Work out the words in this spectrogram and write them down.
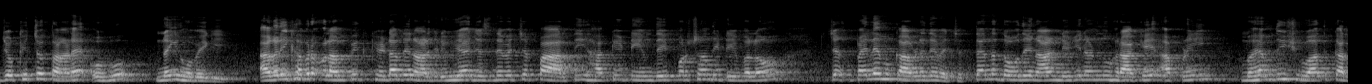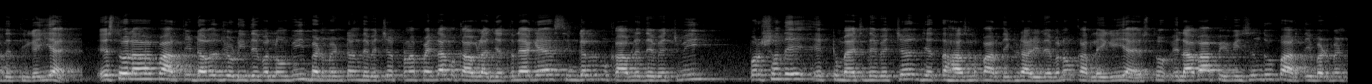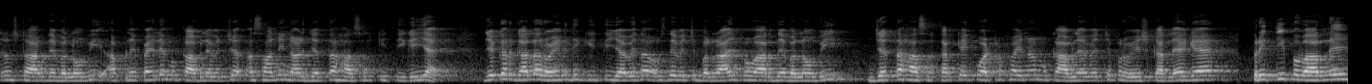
ਜੋ ਖਿੱਚੋਤਾਣ ਹੈ ਉਹ ਨਹੀਂ ਹੋਵੇਗੀ ਅਗਲੀ ਖਬਰ 올림픽 ਖੇਡਾਂ ਦੇ ਨਾਲ ਜੁੜੀ ਹੋਈ ਹੈ ਜਿਸ ਦੇ ਵਿੱਚ ਭਾਰਤੀ ਹਾਕੀ ਟੀਮ ਦੀ ਪੁਰਸ਼ਾਂ ਦੀ ਟੀਮ ਵੱਲੋਂ ਚ- ਪਹਿਲੇ ਮੁਕਾਬਲੇ ਦੇ ਵਿੱਚ 3-2 ਦੇ ਨਾਲ ਨਿਊਜ਼ੀਲੈਂਡ ਨੂੰ ਹਰਾ ਕੇ ਆਪਣੀ ਮੁਹਿੰਮ ਦੀ ਸ਼ੁਰੂਆਤ ਕਰ ਦਿੱਤੀ ਗਈ ਹੈ। ਇਸ ਤੋਂ ਇਲਾਵਾ ਭਾਰਤੀ ਡਬਲ ਜੋੜੀ ਦੇ ਵੱਲੋਂ ਵੀ ਬੈਡਮਿੰਟਨ ਦੇ ਵਿੱਚ ਆਪਣਾ ਪਹਿਲਾ ਮੁਕਾਬਲਾ ਜਿੱਤ ਲਿਆ ਗਿਆ। ਸਿੰਗਲ ਮੁਕਾਬਲੇ ਦੇ ਵਿੱਚ ਵੀ ਪੁਰਸ਼ਾਂ ਦੇ ਇੱਕ ਮੈਚ ਦੇ ਵਿੱਚ ਜਿੱਤ ਹਾਸਲ ਭਾਰਤੀ ਖਿਡਾਰੀ ਦੇ ਵੱਲੋਂ ਕਰ ਲਈ ਗਈ ਹੈ। ਇਸ ਤੋਂ ਇਲਾਵਾ ਪੀਵੀ ਸਿੰਧੂ ਭਾਰਤੀ ਬੈਡਮਿੰਟਨ ਸਟਾਰ ਦੇ ਵੱਲੋਂ ਵੀ ਆਪਣੇ ਪਹਿਲੇ ਮੁਕਾਬਲੇ ਵਿੱਚ ਆਸਾਨੀ ਨਾਲ ਜਿੱਤ ਹਾਸਲ ਕੀਤੀ ਗਈ ਹੈ। ਜੇਕਰ ਗੱਲ ਰੋਇੰਗ ਦੀ ਕੀਤੀ ਜਾਵੇ ਤਾਂ ਉਸ ਦੇ ਵਿੱਚ ਬਲਰਾਜ ਪਵਾਰ ਦੇ ਵੱਲੋਂ ਵੀ ਜਿੱਤ ਹਾਸਲ ਕਰਕੇ ਕੁਆਟਰ ਫਾਈਨਲ ਮੁਕਾਬਲਿਆਂ ਵਿੱਚ ਪ੍ਰਵੇਸ਼ ਕਰ ਲਿਆ ਗਿਆ ਪ੍ਰੀਤੀ ਪਵਾਰ ਨੇ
